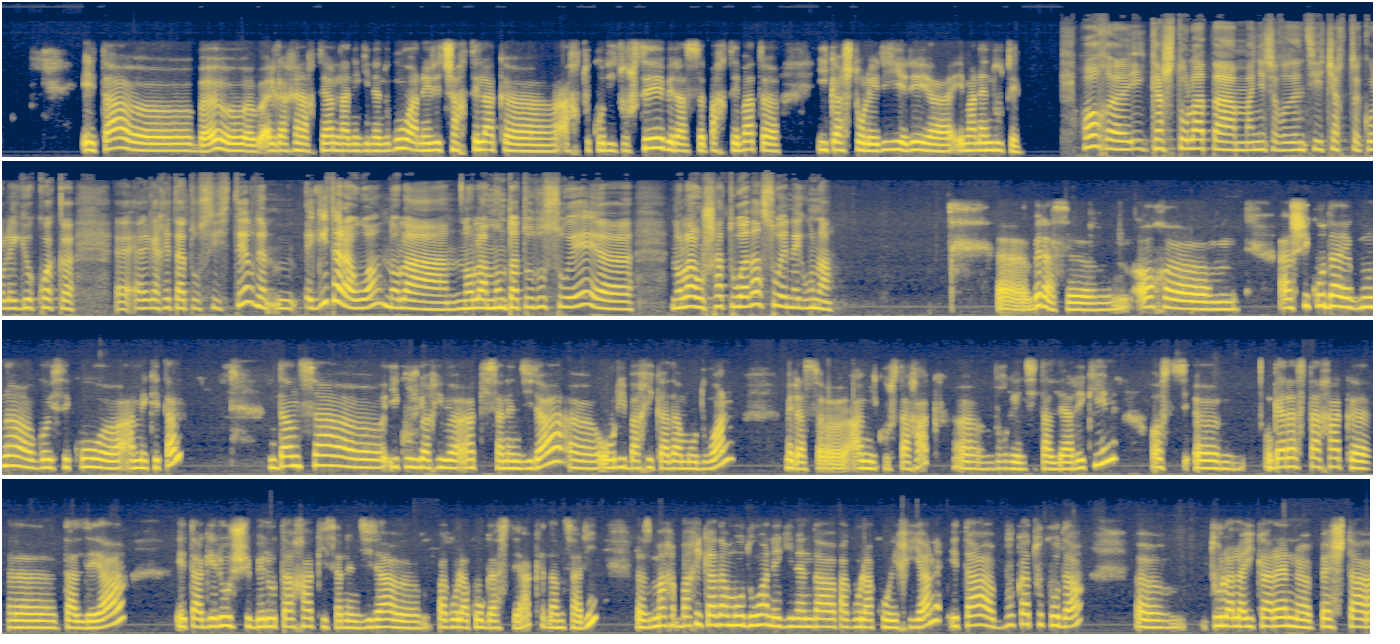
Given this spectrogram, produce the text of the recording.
eta be, elgarren artean lan eginen dugu, anere txartelak hartuko dituzte, beraz parte bat ikastoleri ere emanen dute. Hor, uh, ikastola eta mainetxako dentzi etxart kolegiokoak uh, elgarretatu zizte, egitara hua, nola, nola muntatu duzue, uh, nola osatua da zuen eguna? Uh, beraz, hor, uh, asiko da eguna goizeko uh, ameketan, Dantza uh, ikusgarri izanen dira, hori barrikada moduan, beraz uh, amikustarrak, uh, burgentzi taldearekin, garaztarrak taldea, eta gero siberutajak izanen dira uh, pagulako gazteak, dantzari. Beraz, barrikada moduan eginen da pagulako egian, eta bukatuko da uh, tulalaikaren pesta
